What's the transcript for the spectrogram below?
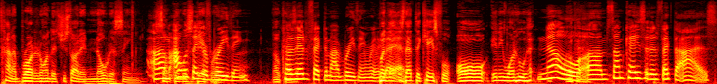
kind of brought it on that you started noticing? Um, I would say your different? breathing. Okay. Because it affected my breathing really But bad. that, is that the case for all anyone who? Ha- No, Okay. um, some cases it affect the eyes.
